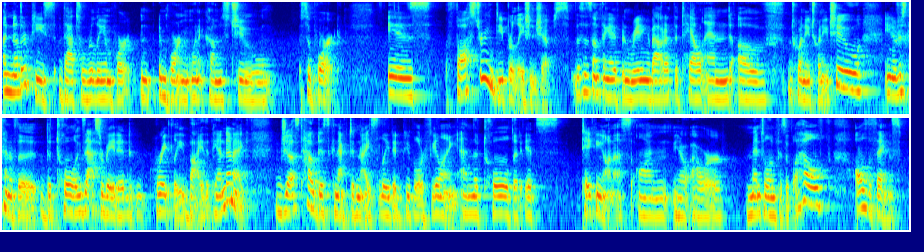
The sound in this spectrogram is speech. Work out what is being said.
Another piece that's really important important when it comes to support is fostering deep relationships. This is something I've been reading about at the tail end of 2022, you know, just kind of the, the toll exacerbated greatly by the pandemic, just how disconnected and isolated people are feeling and the toll that it's taking on us on, you know, our mental and physical health, all the things.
